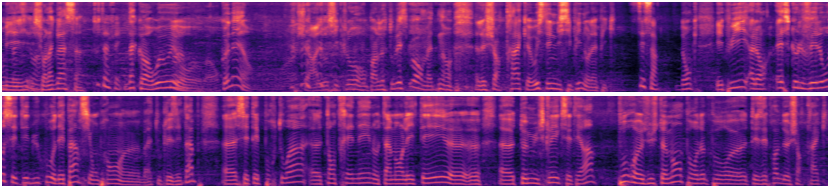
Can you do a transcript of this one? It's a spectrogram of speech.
Mais patinoire. sur la glace Tout à fait. D'accord, oui, oui, Voilà. on, bah, on connaît. hein. Chez Radio Cyclo, on parle de tous les sports maintenant. Le short track, oui, c'était une discipline olympique. C'est ça. Donc, et puis, alors, est-ce que le vélo, c'était du coup au départ, si on prend euh, bah, toutes les étapes, euh, c'était pour toi euh, t'entraîner, notamment l'été, te muscler, etc., pour justement pour, pour tes épreuves de short track?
